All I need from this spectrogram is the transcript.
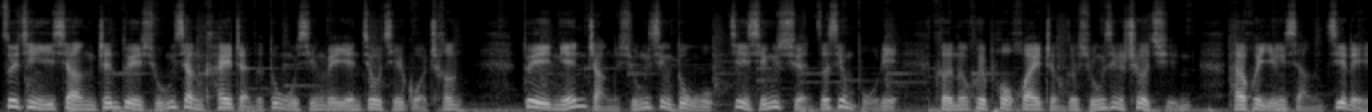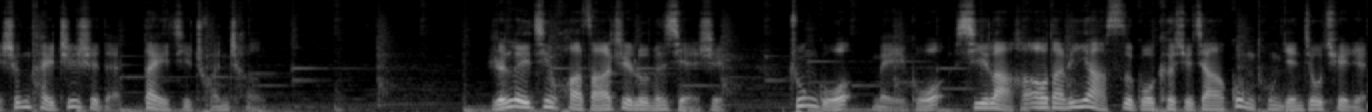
最近一项针对雄象开展的动物行为研究结果称，对年长雄性动物进行选择性捕猎，可能会破坏整个雄性社群，还会影响积累生态知识的代际传承。人类进化杂志论文显示。中国、美国、希腊和澳大利亚四国科学家共同研究确认，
